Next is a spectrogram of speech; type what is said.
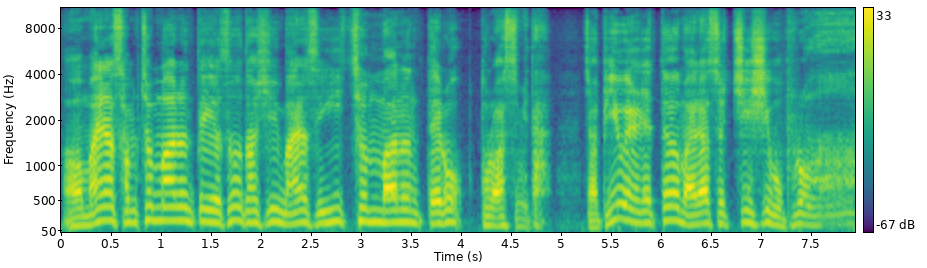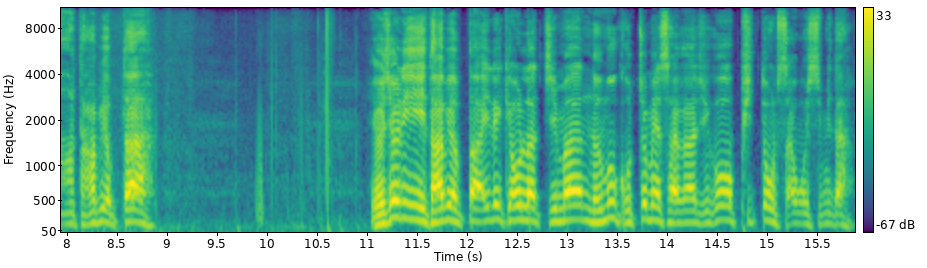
어, 마이너스 3천만 원대에서 다시 마이너스 2천만 원대로 돌아왔습니다. 자, BOLZ 마이너스 75% 답이 없다. 여전히 답이 없다. 이렇게 올랐지만 너무 고점에 사가지고 피똥을 싸고 있습니다.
